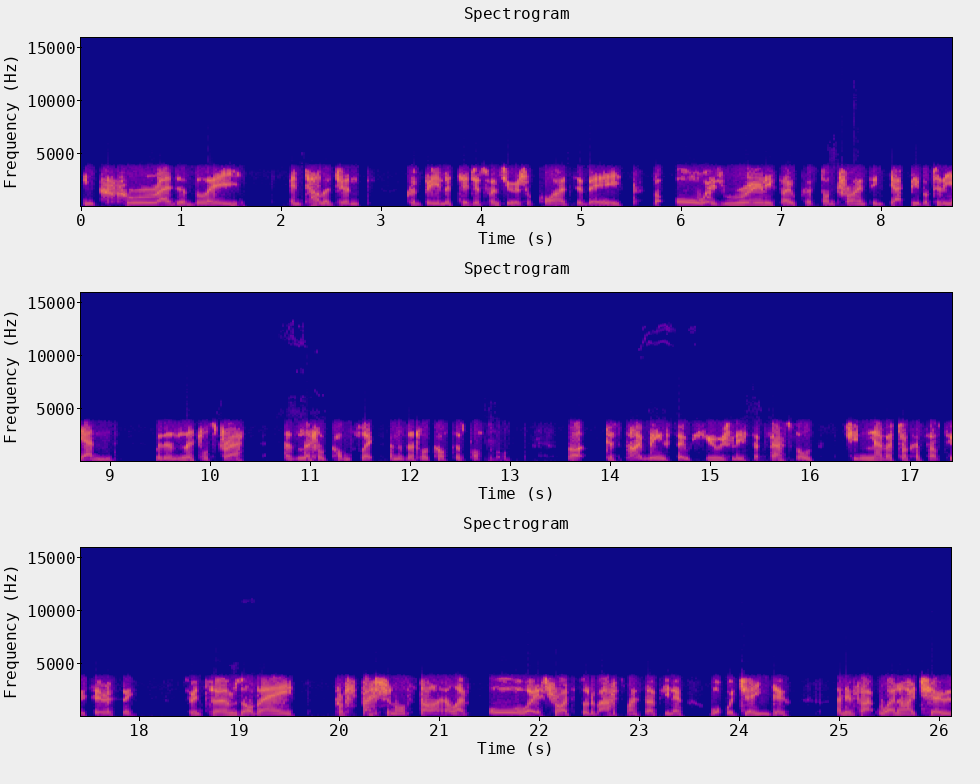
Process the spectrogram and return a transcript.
incredibly intelligent, could be litigious when she was required to be, but always really focused on trying to get people to the end with as little stress, as little conflict, and as little cost as possible. But despite being so hugely successful, she never took herself too seriously. So, in terms of a professional style, I've always tried to sort of ask myself, you know, what would Jane do? And in fact, when I chose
